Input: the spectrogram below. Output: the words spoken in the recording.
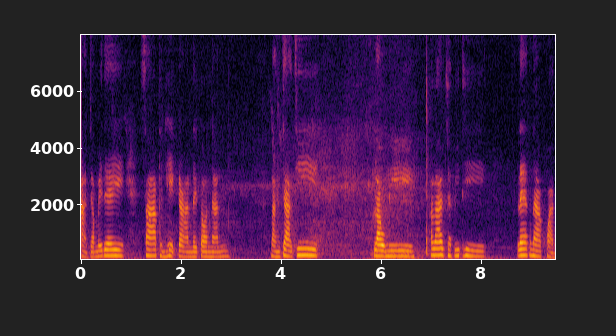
อาจจะไม่ได้ทราบถึงเหตุการณ์ในตอนนั้น หลังจากที่เรามีพระราชพิธีแลกนาขวัญ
